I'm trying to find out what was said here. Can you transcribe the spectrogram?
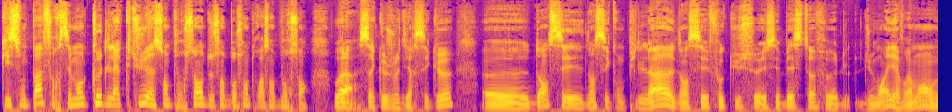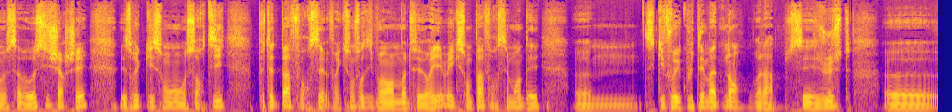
qui sont pas forcément que de l'actu à 100%, 200%, 300%. Voilà, ça que je veux dire, c'est que euh, dans ces dans compiles là, dans ces focus et ces best of du mois, il y a vraiment ça va aussi chercher des trucs qui sont sortis peut-être pas forcément enfin qui sont sortis pendant le mois de février mais qui sont pas forcément des euh, ce qu'il faut écouter maintenant. Voilà, c'est juste euh,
